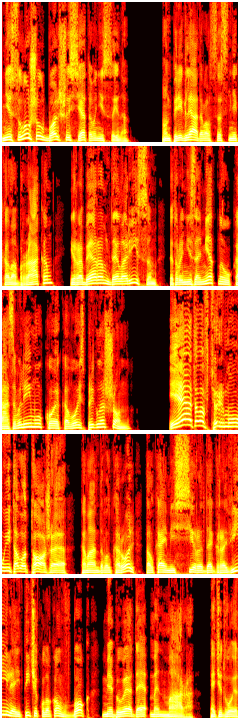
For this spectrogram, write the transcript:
не слушал больше сетований сына. Он переглядывался с Николабраком и Робером де Ларисом, которые незаметно указывали ему кое-кого из приглашенных. «И этого в тюрьму, и того тоже!» Командовал король, толкая мессира де Гравиля и тыча кулаком в бок Мебуэ де Менмара. Эти двое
